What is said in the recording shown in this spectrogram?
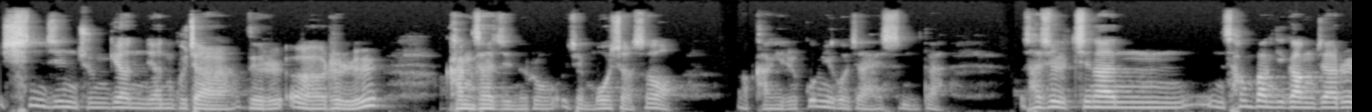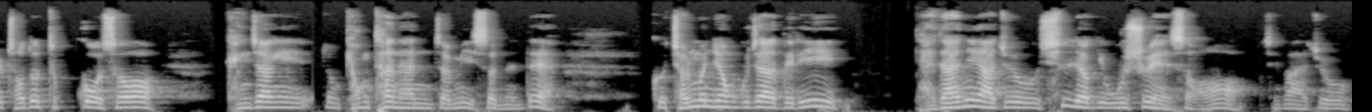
신진 중견 연구자들을 강사진으로 이제 모셔서 강의를 꾸미고자 했습니다. 사실 지난 상반기 강좌를 저도 듣고서 굉장히 좀 경탄한 점이 있었는데 그 젊은 연구자들이 대단히 아주 실력이 우수해서 제가 아주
